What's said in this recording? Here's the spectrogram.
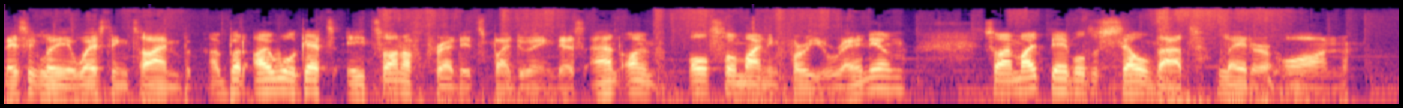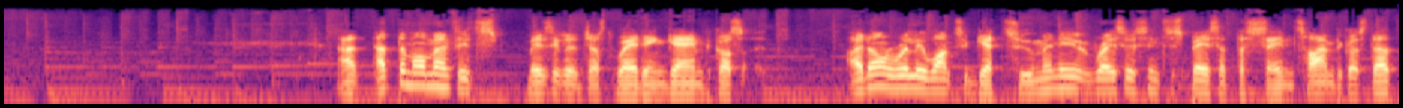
basically wasting time, but, but I will get a ton of credits by doing this. And I'm also mining for uranium, so I might be able to sell that later on. At, at the moment it's basically just waiting game, because I don't really want to get too many races into space at the same time, because that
